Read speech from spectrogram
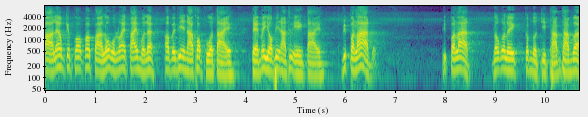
ป่าแล้วเก็บของเข้าป่าร้องห่มร้องไห้ตายหมดแล้ว เอาไปพิจารณาครอบครัวตาย แต่ไม่ยอมพิจารณาตัวเองตาย วิปลาสวิปลาสเราก็เลยกำหนดจิตถามธรรมว่า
